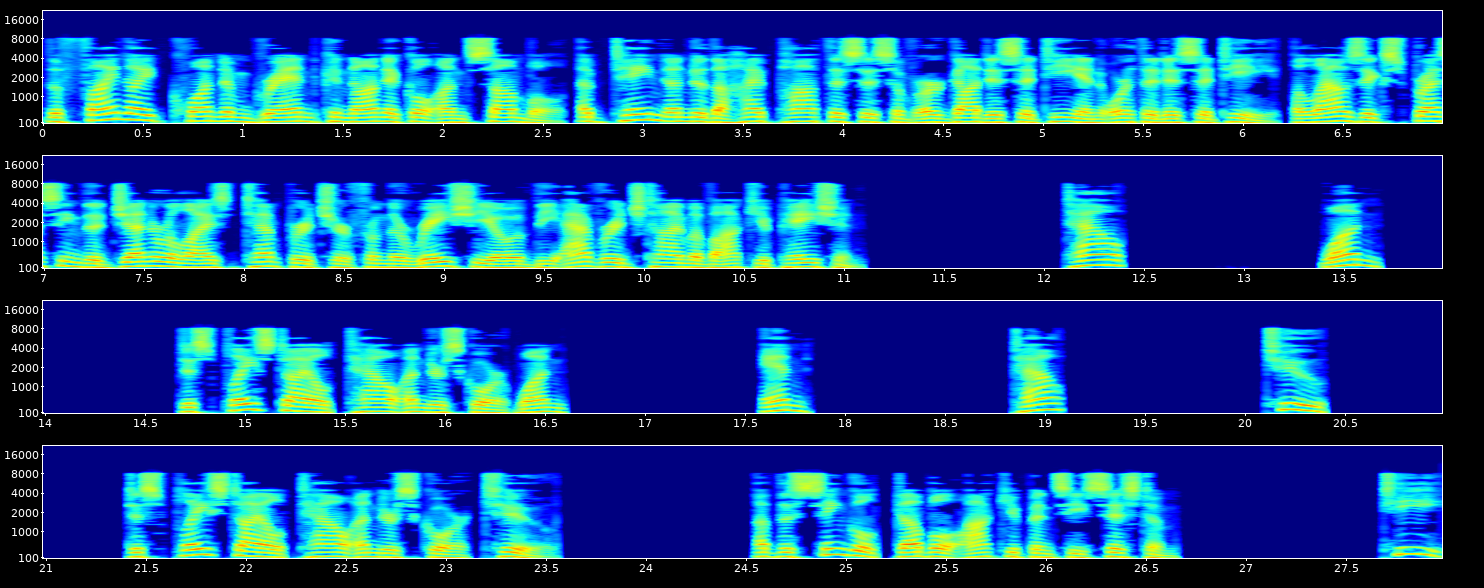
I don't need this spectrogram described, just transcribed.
The finite quantum grand canonical ensemble, obtained under the hypothesis of ergodicity and orthodicity, allows expressing the generalized temperature from the ratio of the average time of occupation tau 1 display style tau underscore 1 and tau 2 display style tau underscore 2 of the single double occupancy system t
